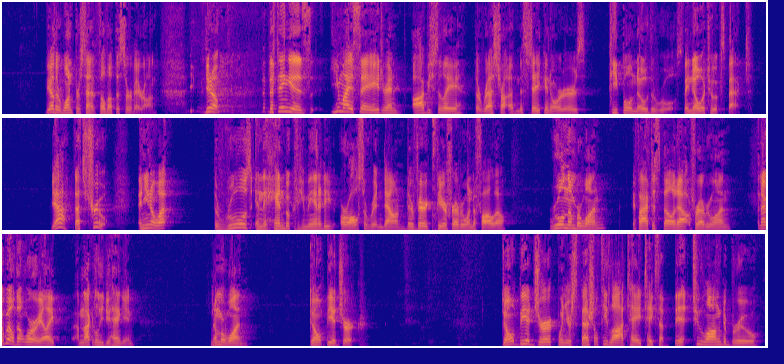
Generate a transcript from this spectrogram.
The other 1% filled out the survey wrong. You know, the thing is, you might say, Adriann, obviously, the restaurant of mistaken orders, people know the rules, they know what to expect. Yeah, that's true. And you know what? The rules in the Handbook of Humanity are also written down. They're very clear for everyone to follow. Rule number one, if I have to spell it out for everyone, and I will, don't worry, like, I'm not going to leave you hanging. Number one, don't be a jerk. Don't be a jerk when your specialty latte takes a bit too long to brew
